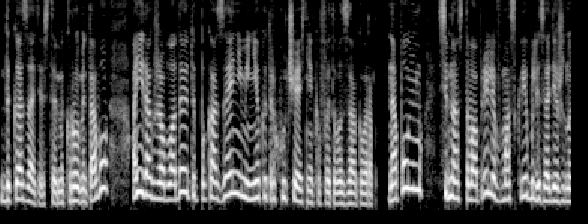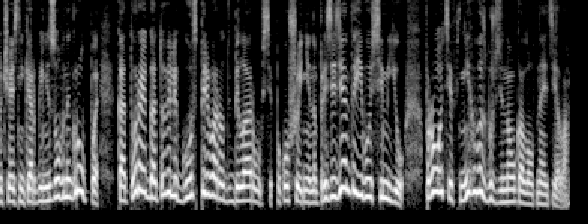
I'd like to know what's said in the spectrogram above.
доказательствами. Кроме того, они также обладают и показаниями некоторых участников этого заговора. Напомним, 17 апреля в Москве были задержаны участники организованной группы группы, которые готовили госпереворот в Беларуси, покушение на президента и его семью. Против них возбуждено уголовное дело.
